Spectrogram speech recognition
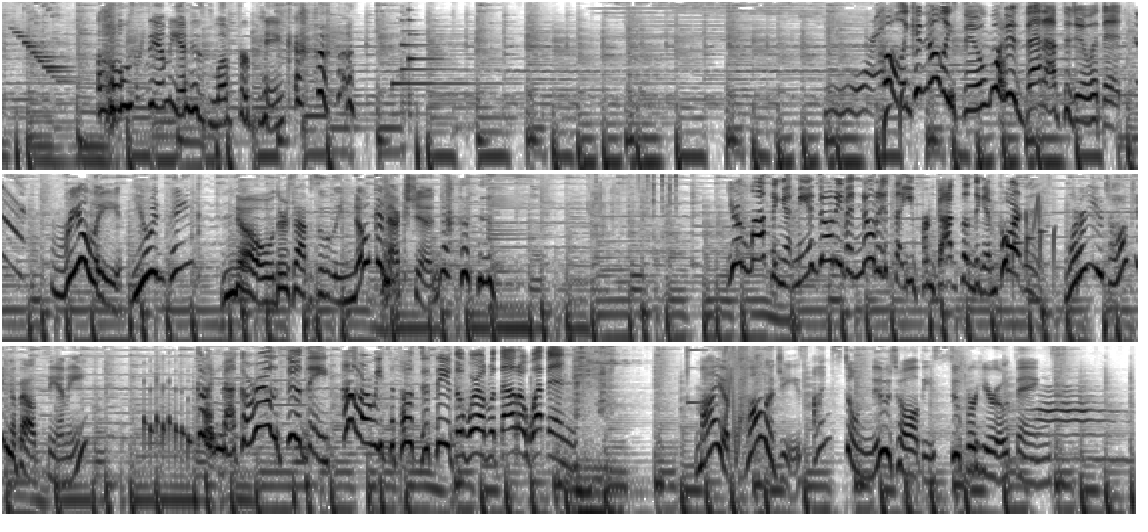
Oh, Sammy and his love for pink. Sue! What does that have to do with it? really? You and pink? No, there's absolutely no connection. You're laughing at me and don't even notice that you forgot something important! what are you talking about, Sammy? Good macaroon, Susie! How are we supposed to save the world without a weapon? My apologies. I'm still new to all these superhero things.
